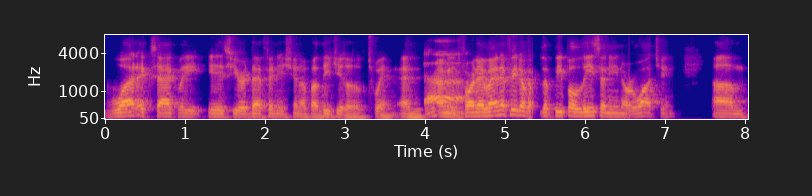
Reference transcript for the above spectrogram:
what exactly is your definition of a digital twin and ah. i mean ah. for the benefit of the people listening or watching um,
